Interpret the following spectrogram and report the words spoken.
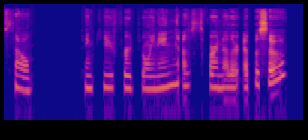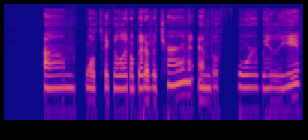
So, thank you for joining us for another episode. Um, we'll take a little bit of a turn, and before we leave,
